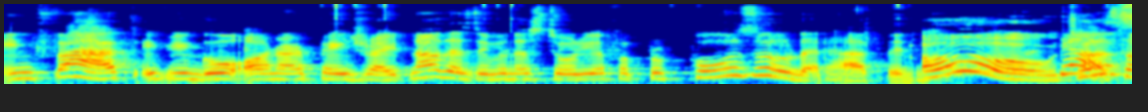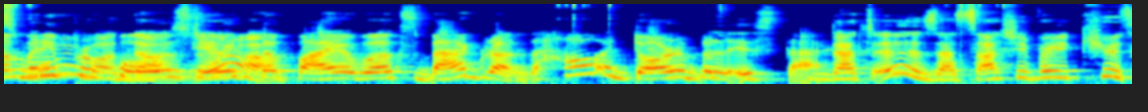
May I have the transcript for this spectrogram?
In fact, if you go on our page right now, there's even a story of a proposal that happened. Oh, yeah, somebody proposed yeah. with the fireworks background. How adorable is that? That is. That's actually very cute.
